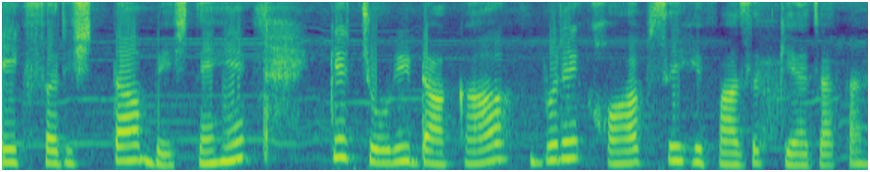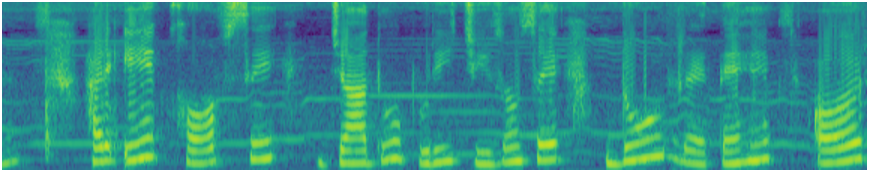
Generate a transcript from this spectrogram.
एक फ़रिश्ता भेजते हैं कि चोरी, डाका, बुरे खौफ से हिफाजत किया जाता है। हर एक खौफ से जादू, बुरी चीज़ों से दूर रहते हैं और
